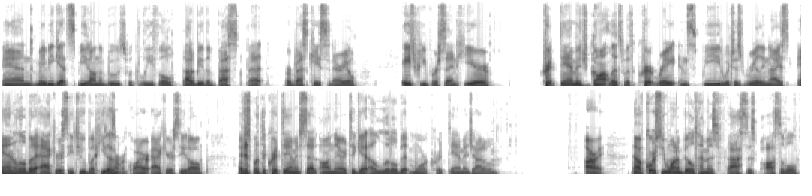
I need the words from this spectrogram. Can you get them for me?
and maybe get speed on the boots with lethal. That'll be the best bet or best case scenario. HP percent here. Crit damage gauntlets with crit rate and speed, which is really nice. And a little bit of accuracy too, but he doesn't require accuracy at all. I just put the crit damage set on there to get a little bit more crit damage out of him. All right. Now, of course, you want to build him as fast as possible.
